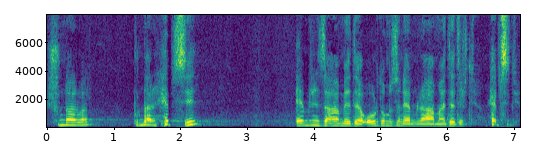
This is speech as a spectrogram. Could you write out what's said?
Şunlar var. Bunlar hepsi emriniz amede, ordumuzun emri amadedir diyor. Hepsi diyor.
